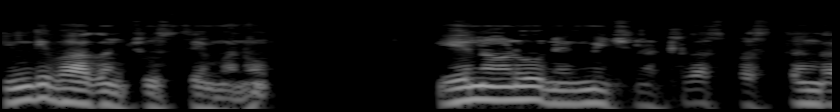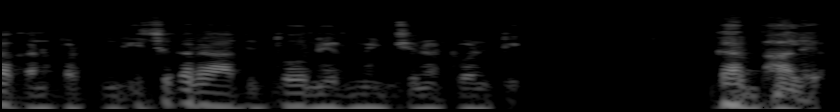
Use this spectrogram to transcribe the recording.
కింది భాగం చూస్తే మనం ఏనాడో నిర్మించినట్లుగా స్పష్టంగా కనపడుతుంది. ఇసుక రాతితో నిర్మించినటువంటి గర్భాలయం.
